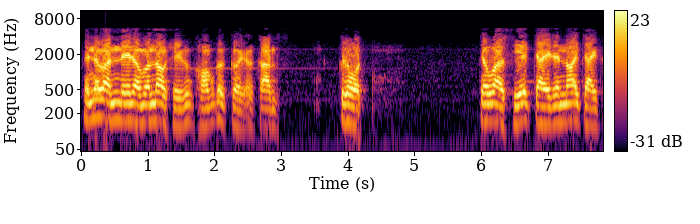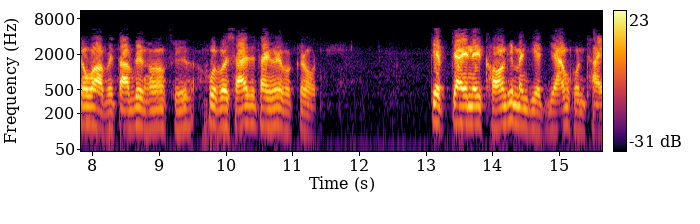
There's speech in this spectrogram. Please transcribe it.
เป็นวันเนรออกมานอกเขตของขอมก็เกิดอาการโกรธ จะว่าเสียใจหรือน้อยใจก็ว่าไปตามเรื่องของหนังสือพูดภาษาไทยเขาเรียกว่าโกรธ เจ็บใจในของที่มันเหยียดหยามคนไทย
